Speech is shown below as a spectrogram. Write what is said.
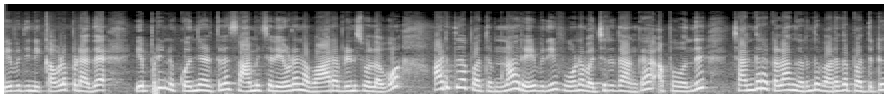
ரேவதி நீ கவலைப்படாத. எப்படி இன்னும் கொஞ்ச நேரத்தில் சாமி சிலையோட நான் வாரேன் அப்படின்னு சொல்லவும் அடுத்ததாக பார்த்தோம்னா ரேவதி ஃபோனை வச்சுருந்தாங்க. அப்போ வந்து சந்திரகலா அங்கேருந்து வரதை பார்த்துட்டு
